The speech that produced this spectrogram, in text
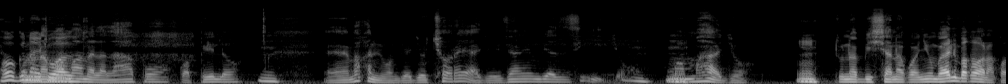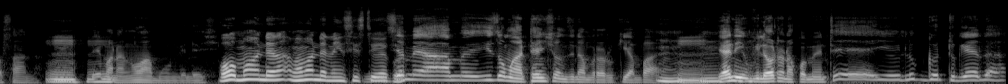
Oh, night mama amelala hapo kwa pilo Eh, mpaka nilimwambia jo chorea jo. Izaniambia zijo mama jo tunabishana kwa nyumba yani mpaka wanakosana. Dem anang'oa amwongeleshi oh na um, hizo maattention zinamrarukia mbaya. Mm, yaani vile watu wanakoment hey, you look good together.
